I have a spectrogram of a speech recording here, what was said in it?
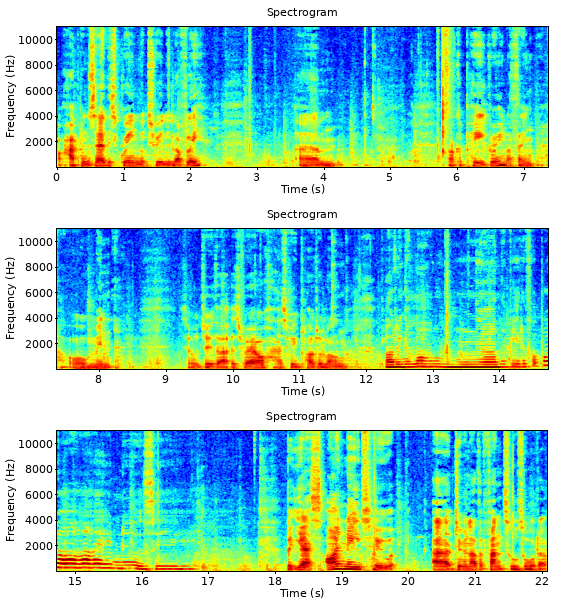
what happens there. This green looks really lovely. Um, like a pea green, I think, or mint. So we'll do that as well as we plod along, plodding along on the beautiful bright new sea. But yes, I need to uh, do another Fancels order.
